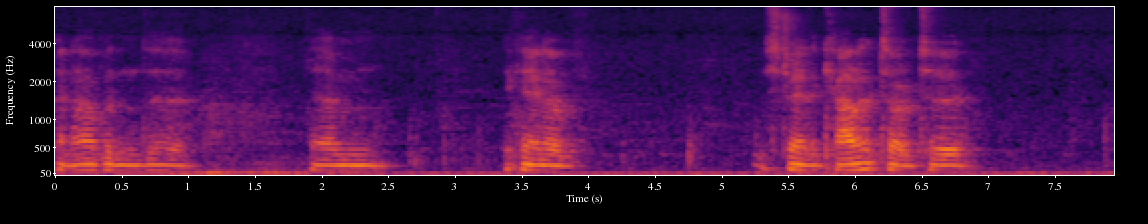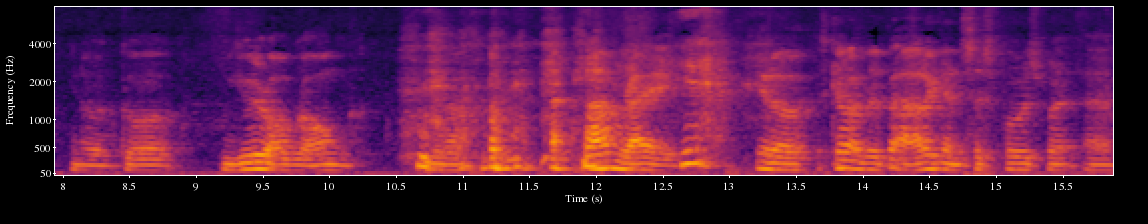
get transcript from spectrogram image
and having the, um, the kind of strength of character to, you know, go, you're all wrong. You know, I'm right. Yeah. You know, it's kind of a bit of arrogance, I suppose, but um,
